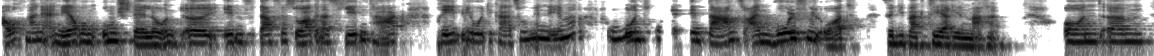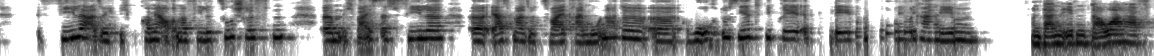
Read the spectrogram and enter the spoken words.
auch meine Ernährung umstelle und äh, eben dafür sorge, dass ich jeden Tag Präbiotika zu mir nehme mhm. und den Darm zu einem Wohlfühlort für die Bakterien mache. Und ähm, viele, also ich, ich bekomme ja auch immer viele Zuschriften. Ähm, ich weiß, dass viele äh, erstmal so zwei, drei Monate äh, hochdosiert die Präbiotika nehmen und dann eben dauerhaft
